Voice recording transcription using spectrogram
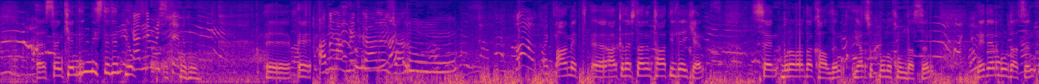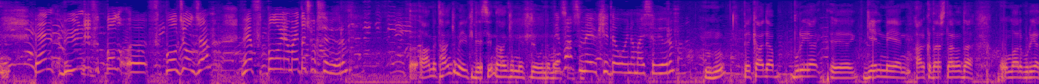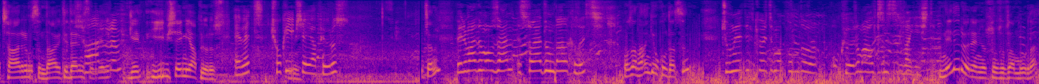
e, sen kendin mi istedin yoksa? Kendim istedim. E, evet. Adım Ahmet Kaan Özcan. Ahmet e, arkadaşların tatildeyken sen buralarda kaldın. Yaz futbol okulundasın. Neden buradasın? Ben büyüyünce futbol e, futbolcu olacağım ve futbol oynamayı da çok seviyorum. E, Ahmet hangi mevkidesin? Hangi mevkide oynamayı Defans mevkide oynamayı seviyorum. Hı hı. Pekala buraya e, gelmeyen arkadaşlarına da onları buraya çağırır mısın? Davet eder misin? Çağırırım. gel- iyi bir şey mi yapıyoruz? Evet, çok iyi bir şey yapıyoruz. Canım? Benim adım Ozan, soyadım Dalkılıç. O zaman hangi okuldasın? Cumhuriyet İlköğretim Okulu'nda okuyorum. 6. sınıfa geçtim. Neler öğreniyorsunuz o zaman burada?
